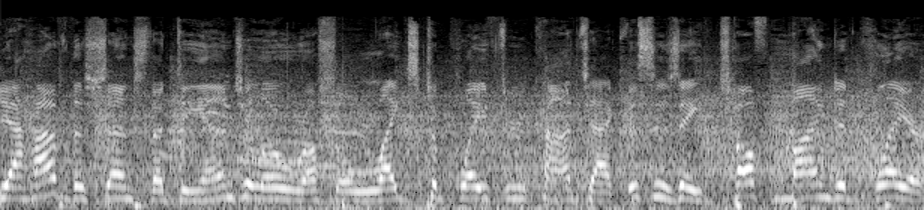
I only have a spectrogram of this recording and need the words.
You have the sense that D'Angelo Russell likes to play through contact. This is a tough-minded player.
